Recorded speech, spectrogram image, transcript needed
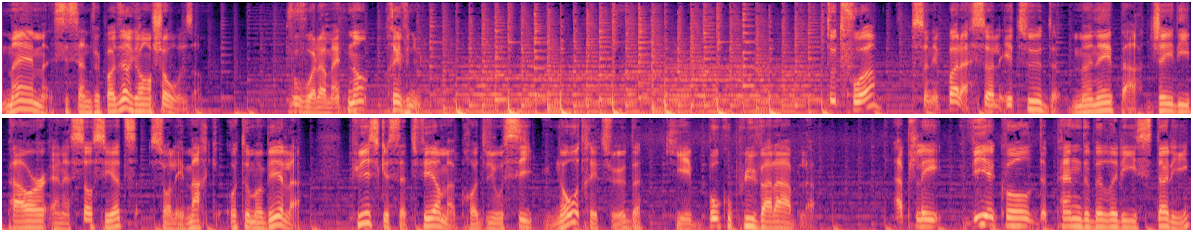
même si ça ne veut pas dire grand-chose. Vous voilà maintenant prévenu. Toutefois, ce n'est pas la seule étude menée par JD Power Associates sur les marques automobiles, puisque cette firme produit aussi une autre étude qui est beaucoup plus valable. Appelée Vehicle Dependability Study,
